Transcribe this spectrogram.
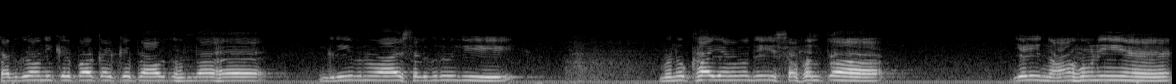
ਸਤਿਗੁਰਾਂ ਦੀ ਕਿਰਪਾ ਕਰਕੇ ਪ੍ਰਾਪਤ ਹੁੰਦਾ ਹੈ। ਗਰੀਬ ਨਵਾਜ ਸਤਿਗੁਰੂ ਜੀ, ਮਨੁੱਖਾ ਜਨਮ ਦੀ ਸਫਲਤਾ ਜਿਹੜੀ ਨਾ ਹੋਣੀ ਹੈ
